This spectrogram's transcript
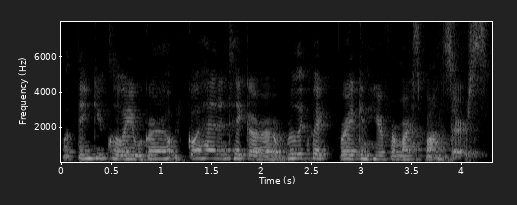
Well, thank you, Chloe. We're going to go ahead and take a really quick break and hear from our sponsors.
